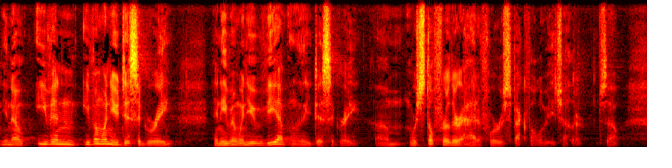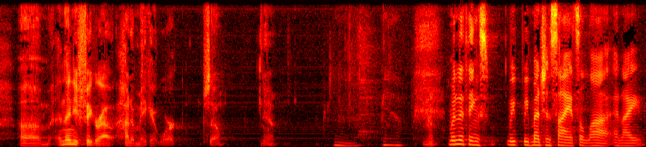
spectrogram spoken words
you know, even even when you disagree, and even when you vehemently disagree, um, we're still further ahead if we're respectful of each other. So, um, and then you figure out how to make it work. So, yeah. Mm, yeah. Yep. One of the things we, we mentioned science a lot, and I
